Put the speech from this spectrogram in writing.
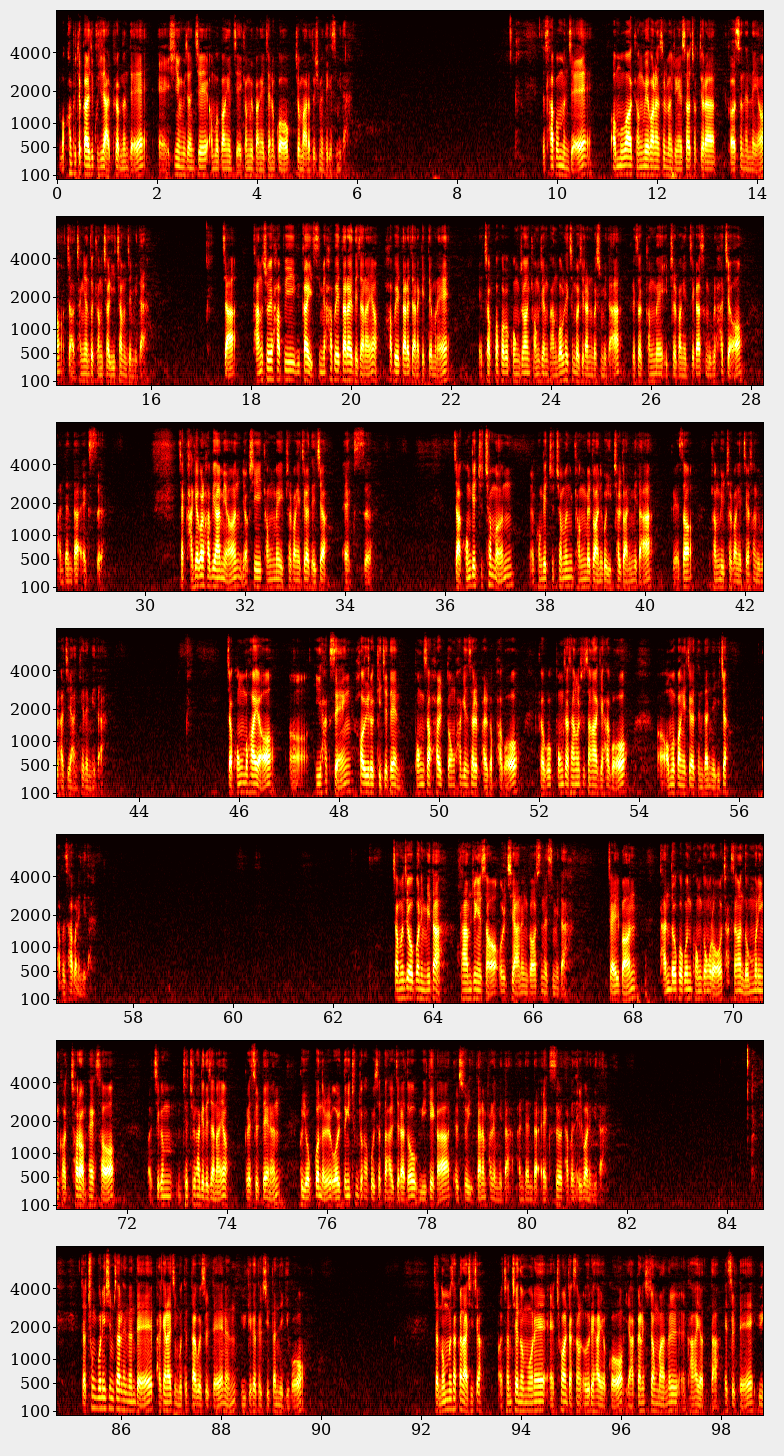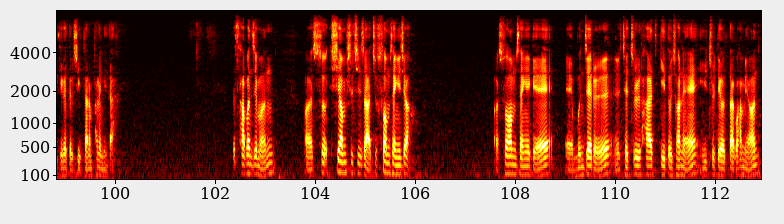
뭐 컴퓨터까지 굳이 알 필요 없는데 예, 신용훼손죄, 업무방해죄, 경매방해죄는 꼭 좀 알아두시면 되겠습니다. 자, 4번 문제 업무와 경매에 관한 설명 중에서 적절한 것은 했네요. 자, 작년도 경찰 2차 문제입니다. 자, 당초에 합의가 있으면 합의에 따라야 되잖아요. 합의에 따르지 않았기 때문에 적법하고 공정한 경쟁 방법을 해친 것이라는 것입니다. 그래서 경매 입찰방해죄가 성립을 하죠. 안 된다. X. 자, 가격을 합의하면 역시 경매 입찰방해죄가 되죠. X. 자, 공개 추첨은 공개 추첨은 경매도 아니고 입찰도 아닙니다. 그래서 경매 입찰방해죄가 성립을 하지 않게 됩니다. 자, 공모하여 어, 이 학생 허위로 기재된 봉사활동 확인서를 발급하고 결국 봉사상을 수상하게 하고 어, 업무방해죄가 된다는 얘기죠. 답은 4번입니다. 자 문제 5번입니다. 다음 중에서 옳지 않은 것은 했습니다. 자 1번 단독 혹은 공동으로 작성한 논문인 것처럼 해서 어, 지금 제출하게 되잖아요. 그랬을 때는 그 요건을 월등히 충족하고 있었다 할지라도 위계가 될 수 있다는 판례입니다. 안된다. X 답은 1번입니다. 자, 충분히 심사를 했는데 발견하지 못했다고 했을 때는 위계가 될 수 있다는 얘기고 자, 논문 사건 아시죠? 어, 전체 논문의 초안 작성을 의뢰하였고 약간의 수정만을 가하였다 했을 때 위계가 될 수 있다는 판례입니다. 4번 질문 어, 수, 시험 실시자, 즉 수험생이죠. 어, 수험생에게 예, 문제를 제출하기도 전에 유출되었다고 하면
